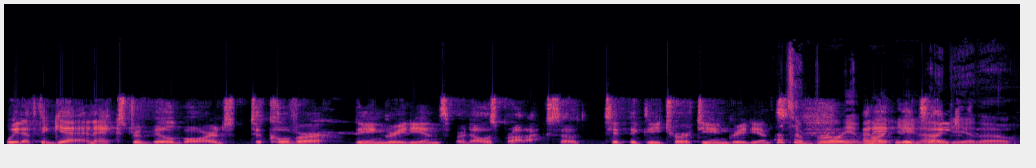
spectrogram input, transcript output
We'd have to get an extra billboard to cover the ingredients for those products. So typically 30 ingredients. That's a brilliant marketing it, idea, like, though.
